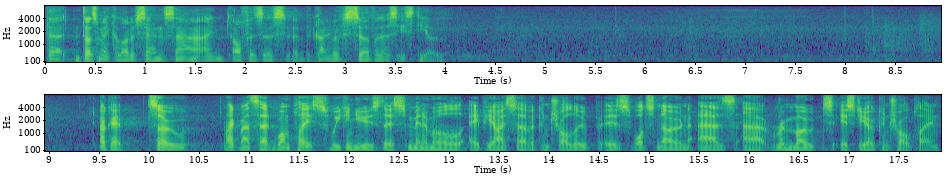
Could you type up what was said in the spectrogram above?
that does make a lot of sense uh, and offers us a, kind of a serverless Istio. Okay, so like Matt said, one place we can use this minimal API server control loop is what's known as uh, remote Istio control plane.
